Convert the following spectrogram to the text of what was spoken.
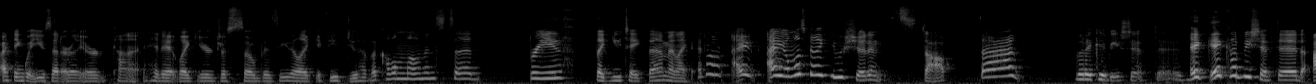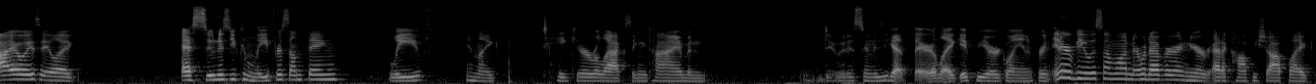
I think what you said earlier kind of hit it. Like you're just so busy that like if you do have a couple moments to breathe, like you take them, and like I don't. I I almost feel like you shouldn't stop that. But it could be shifted. It it could be shifted. I always say like, as soon as you can leave for something, leave and like take your relaxing time and do it as soon as you get there. Like if you're going in for an interview with someone or whatever, and you're at a coffee shop, like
